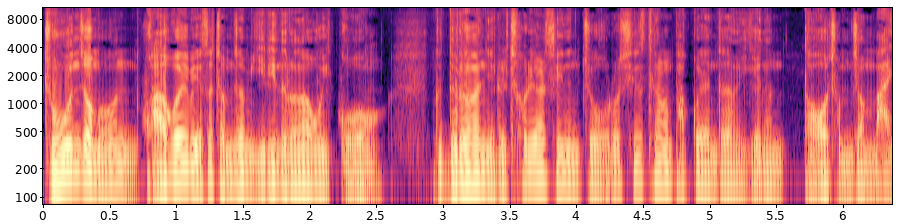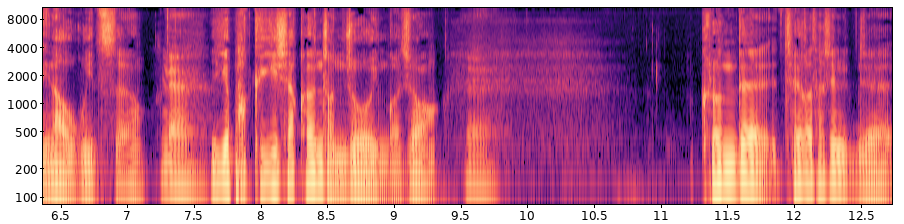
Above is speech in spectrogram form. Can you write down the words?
좋은 점은 과거에 비해서 점점 일이 늘어나고 있고 그 늘어난 일을 처리할 수 있는 쪽으로 시스템을 바꿔야 한다는 의견은 더 점점 많이 나오고 있어요. 네. 이게 바뀌기 시작하는 전조인 거죠. 예. 그런데 제가 사실 이제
